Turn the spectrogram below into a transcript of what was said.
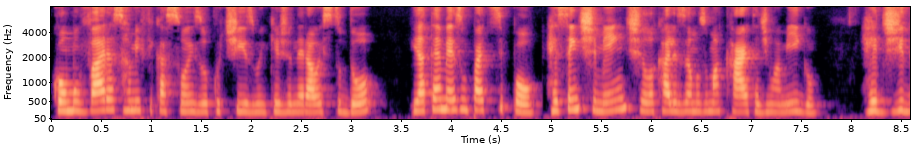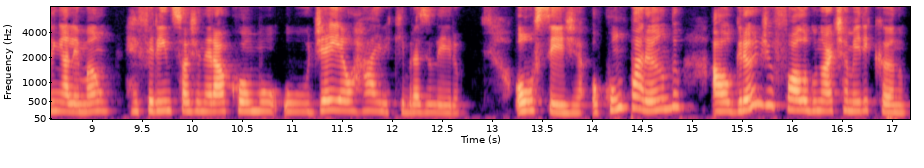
como várias ramificações do ocultismo em que o general estudou e até mesmo participou. Recentemente, localizamos uma carta de um amigo redigida em alemão, referindo-se ao general como o J.L. Heineken brasileiro ou seja, o comparando ao grande ufólogo norte-americano,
